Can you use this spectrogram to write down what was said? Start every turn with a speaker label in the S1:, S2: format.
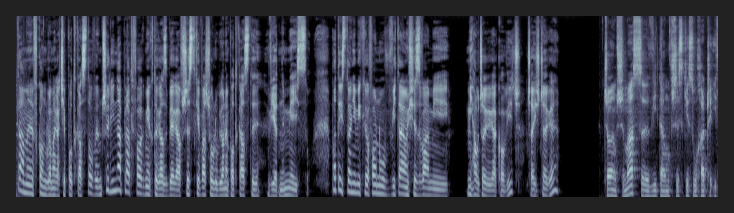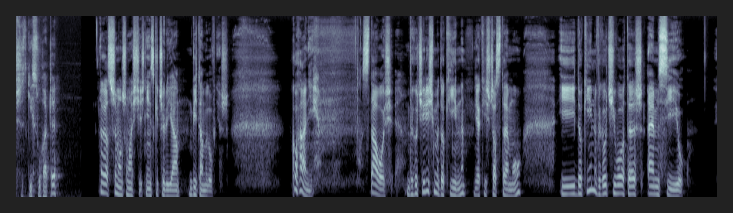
S1: Witamy w konglomeracie podcastowym, czyli na platformie, która zbiera wszystkie wasze ulubione podcasty w jednym miejscu. Po tej stronie mikrofonu witają się z wami Michał Jerry Rakowicz. Cześć Jerry.
S2: Czołem Szymas, witam wszystkie słuchaczy i wszystkich słuchaczy.
S1: Oraz Szymon Szymaś-Cieśliński, czyli ja. Witam również. Kochani, stało się. Wróciliśmy do kin jakiś czas temu i do kin wróciło też MCU.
